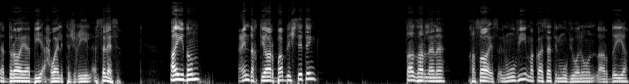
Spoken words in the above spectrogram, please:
الدراية بأحوال التشغيل الثلاثة أيضا عند اختيار Publish Setting تظهر لنا خصائص ال Movie مقاسات ال Movie ولون الأرضية.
